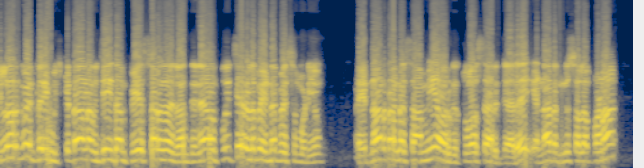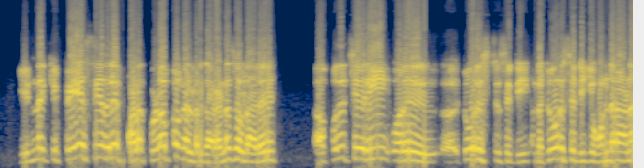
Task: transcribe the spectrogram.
எல்லாருக்குமே தெரியும் கிட்ட விஜய் தான் பேசுறது தெரியும். புதுச்சேரியில போய் என்ன பேச முடியும்? என்ஆர் ரங்கசாமி அவருக்கு க்ளோஸா இருக்காரு. என்ஆர் இன்னும் சொல்ல போனா இன்னைக்கு பேசியதுல பல குழப்பங்கள் இருக்காரு. என்ன சொல்றாரு? புதுச்சேரி ஒரு டூரிஸ்ட் சிட்டி அந்த டூரிஸ்ட் சிட்டிக்கு உண்டான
